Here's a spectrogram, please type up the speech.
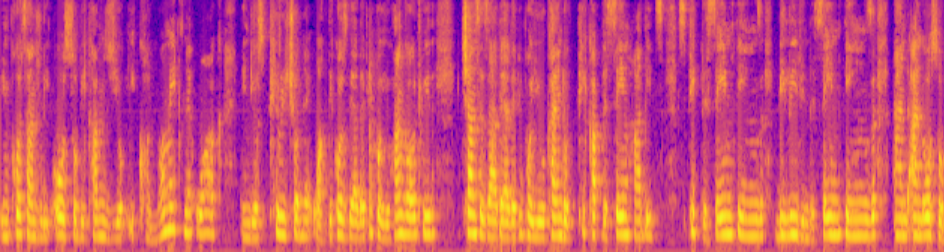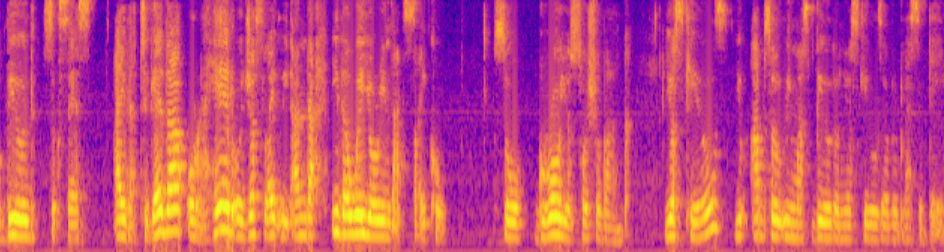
importantly also becomes your economic network and your spiritual network because they are the people you hang out with chances are they are the people you kind of pick up the same habits speak the same things believe in the same things and and also build success either together or ahead or just slightly under. Either way, you're in that cycle. So grow your social bank. Your skills, you absolutely must build on your skills every blessed day.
